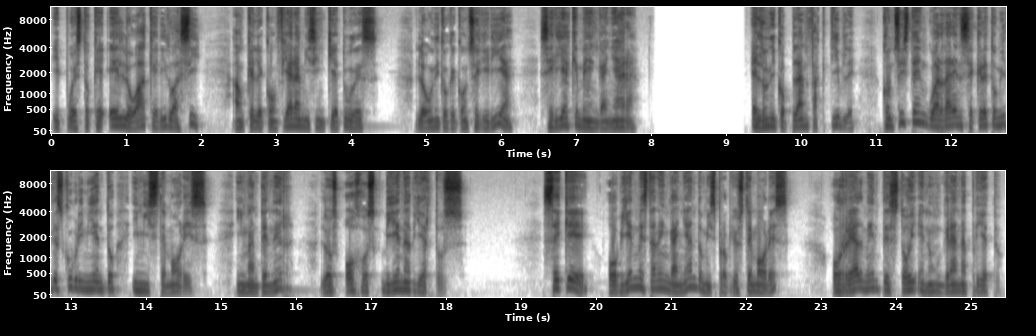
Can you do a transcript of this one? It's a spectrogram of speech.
Y puesto que él lo ha querido así, aunque le confiara mis inquietudes, lo único que conseguiría sería que me engañara. El único plan factible consiste en guardar en secreto mi descubrimiento y mis temores, y mantener los ojos bien abiertos. Sé que o bien me están engañando mis propios temores, o realmente estoy en un gran aprieto.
